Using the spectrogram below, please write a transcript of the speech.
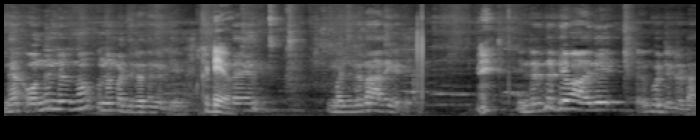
ഞാൻ ഒന്നും ഇരുന്നു ഒന്നും മജ്ജിരത്തും കിട്ടിയത് കിട്ടിയോ? മജ്ജിരത്ത് ആദ്യം കിട്ടി. എന്റെ അടുത്ത് കിട്ടിയ വാതിൽ കുറ്റിട്ടാ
